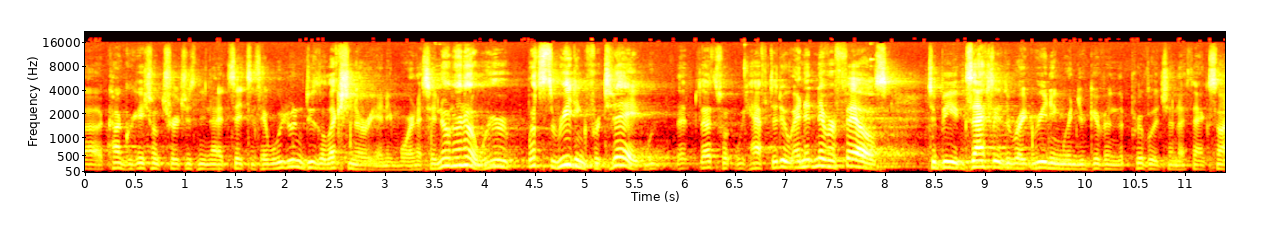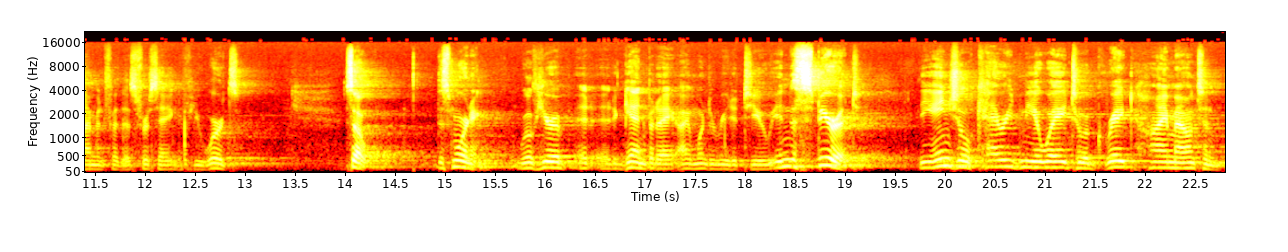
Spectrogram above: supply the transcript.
uh, congregational churches in the United States and say, well, we don't do the lectionary anymore. And I say, no, no, no, we're, what's the reading for today? We, that, that's what we have to do. And it never fails to be exactly the right reading when you're given the privilege. And I thank Simon for this, for saying a few words. So, this morning, we'll hear it, it again, but I, I want to read it to you. In the Spirit, the angel carried me away to a great high mountain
